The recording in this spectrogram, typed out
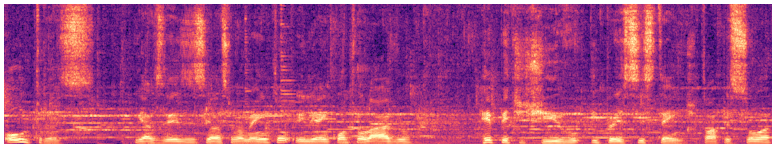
outras e às vezes esse relacionamento ele é incontrolável, repetitivo e persistente. Então a pessoa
